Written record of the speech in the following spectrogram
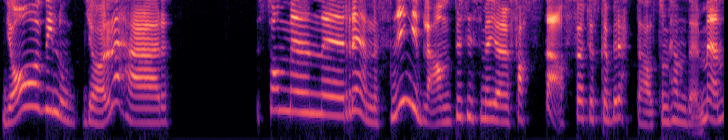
jag vill nog göra det här som en eh, rensning ibland, precis som jag gör en fasta, för att jag ska berätta allt som händer. Men.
